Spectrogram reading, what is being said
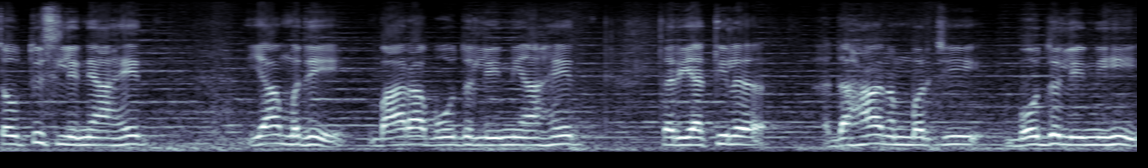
चौतीस लेण्या आहेत. यामध्ये बारा बौद्ध लेणी आहेत. तर यातील दहा नंबरची बौद्ध लेणी ही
